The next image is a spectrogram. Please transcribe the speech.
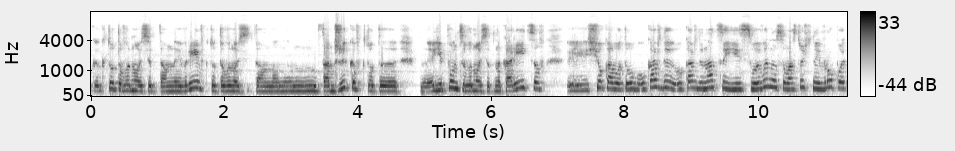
кто-то выносит там на евреев, кто-то выносит там на, на таджиков, кто-то японцы выносят на корейцев или еще кого-то. У, у, каждой, у каждой нации есть свой вынос. У Восточной Европы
